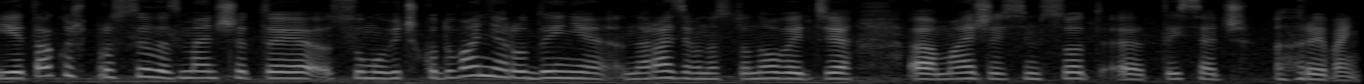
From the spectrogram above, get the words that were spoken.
І також просили зменшити суму відшкодування родині. Наразі вона становить майже 700 тисяч гривень.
